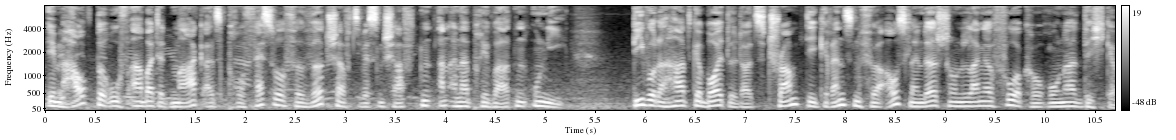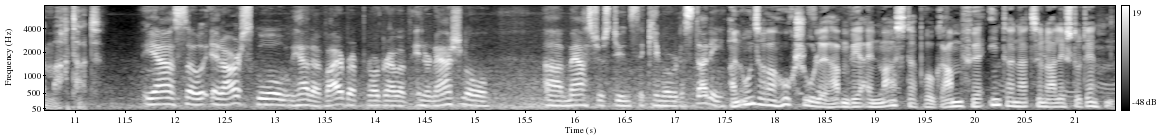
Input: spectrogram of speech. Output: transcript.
Im Hauptberuf arbeitet Mark als Professor für Wirtschaftswissenschaften an einer privaten Uni. Die wurde hart gebeutelt, als Trump die Grenzen für Ausländer schon lange vor Corona dicht gemacht hat. Yeah, so at our school, we had a vibrant program of international uh, master students that came over to study. An unserer Hochschule haben wir ein Masterprogramm für internationale Studenten.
